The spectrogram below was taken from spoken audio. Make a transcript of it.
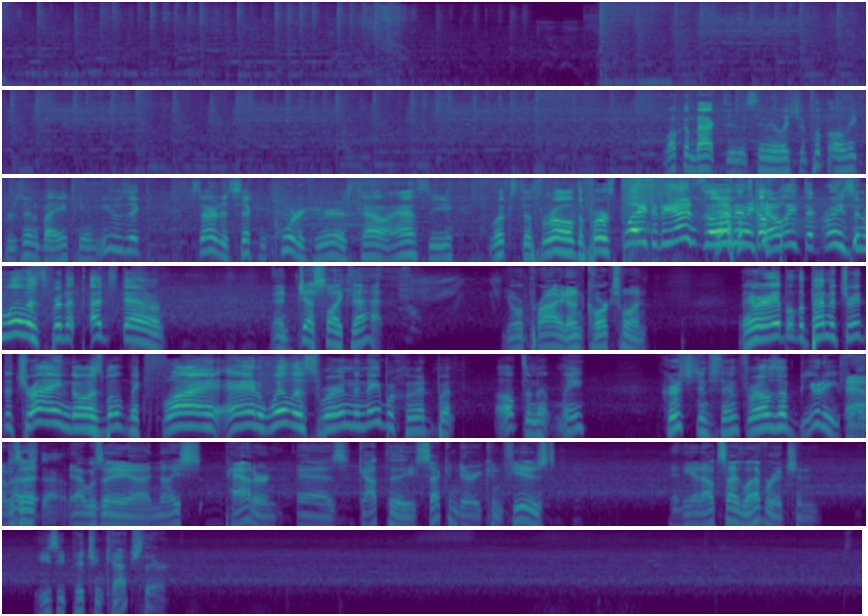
Welcome back to the Simulation Football League presented by APM Music. Started the second quarter here as Tallahassee looks to throw the first play to the end zone. There it's go. complete to Grayson Willis for the touchdown. And just like that, your pride uncorks one. They were able to penetrate the triangle as both McFly and Willis were in the neighborhood, but ultimately, Christensen throws a beauty for Yeah, a it was touchdown. a that was a uh, nice pattern as got the secondary confused, and he had outside leverage and easy pitch and catch there.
